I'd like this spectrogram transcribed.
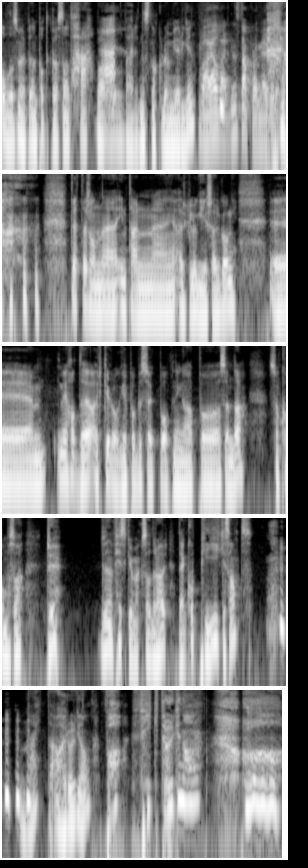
alle som hører på den podkasten at hæ, hva i all verden snakker du om, Jørgen? Hva i all verden snakker du om, Jørgen? Dette er sånn eh, intern eh, arkeologisjargong. Eh, vi hadde arkeologer på besøk på åpninga på søndag, som kom og sa du, du den fiskeøksa dere har, det er en kopi, ikke sant? Nei, det er originalen. Hva? Fikk dere originalen? Åh!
